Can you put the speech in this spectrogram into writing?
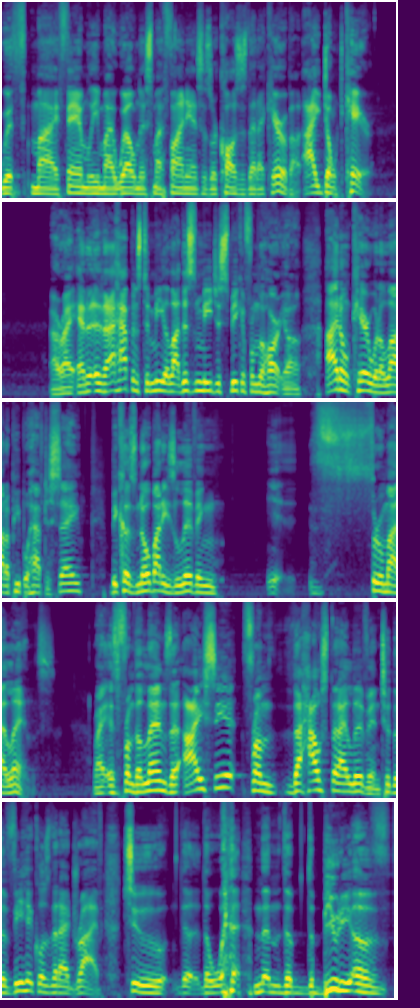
with my family, my wellness, my finances, or causes that I care about. I don't care. All right. And that happens to me a lot. This is me just speaking from the heart, y'all. I don't care what a lot of people have to say because nobody's living eh, through my lens right? It's from the lens that I see it, from the house that I live in, to the vehicles that I drive, to the the the, the beauty of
